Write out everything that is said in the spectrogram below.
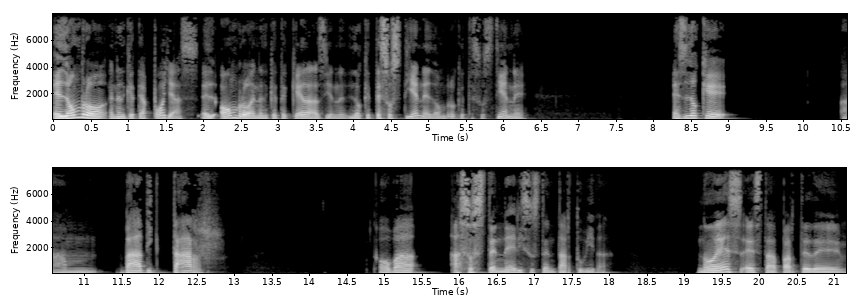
el hombro en el que te apoyas, el hombro en el que te quedas y en lo que te sostiene, el hombro que te sostiene, es lo que va a dictar o va a sostener y sustentar tu vida. No es esta parte de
